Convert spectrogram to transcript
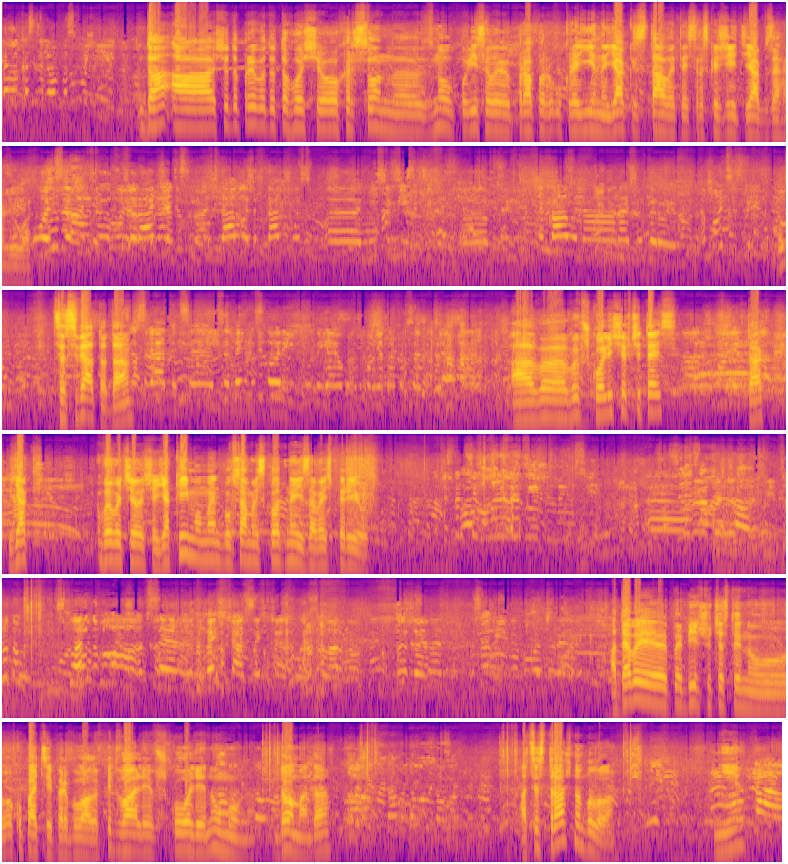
Да, а щодо приводу того, що Херсон е, знову повісили прапор України, як ставитесь? Розкажіть, як взагалі у вас? Ой, це дуже дуже раді. Ждали, ждали 8, е, 8 місяців. Е, чекали на наших героїв. Емоції були Це свято, да? свято. Це, це день в історії буде. Я його буду пам'ятати все життя. А ви, ви в школі ще вчитесь? Е. Так? Як ви в училищі? Який момент був самий за весь період? Ну там складно було все весь час, весь час було. Дуже А де ви більшу частину окупації перебували? В підвалі, в школі, ну умовно. Дома, да? А це страшно було? Ні. Так,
